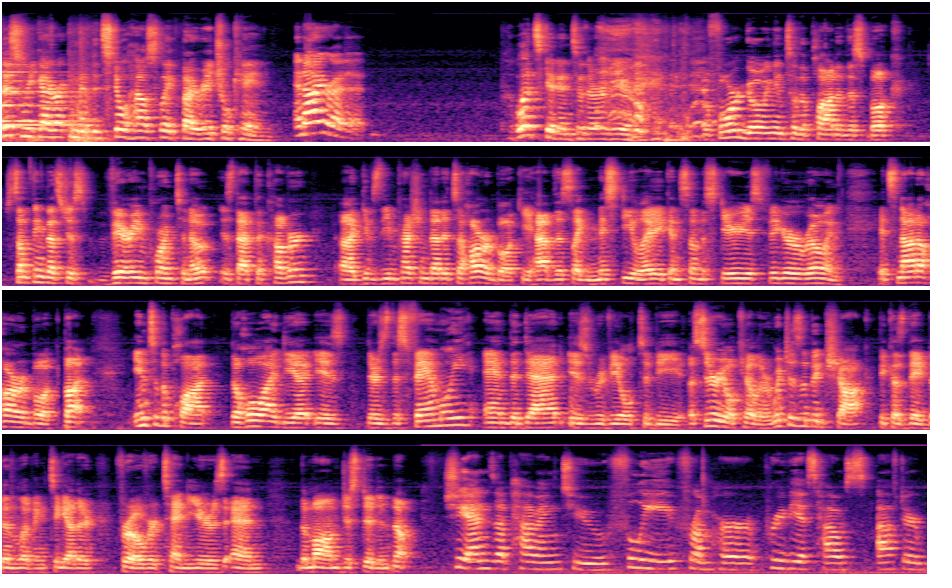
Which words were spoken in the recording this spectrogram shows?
This week I recommended Stillhouse Lake by Rachel Caine. And I read it. Let's get into the review. Before going into the plot of this book, something that's just very important to note is that the cover uh, gives the impression that it's a horror book. You have this like misty lake and some mysterious figure rowing. It's not a horror book, but into the plot, the whole idea is there's this family and the dad is revealed to be a serial killer, which is a big shock because they've been living together for over 10 years and the mom just didn't know. She ends up having to flee from her previous house after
